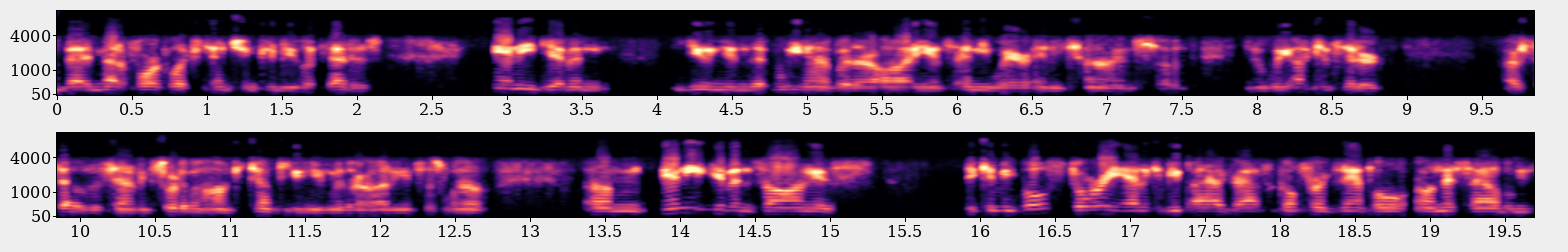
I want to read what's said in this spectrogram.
by metaphorical extension, can be looked at as any given union that we have with our audience anywhere, anytime. So, you know, we I consider ourselves as having sort of a honky tonk union with our audience as well. Um, any given song is it can be both story and it can be biographical. For example, on this album,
